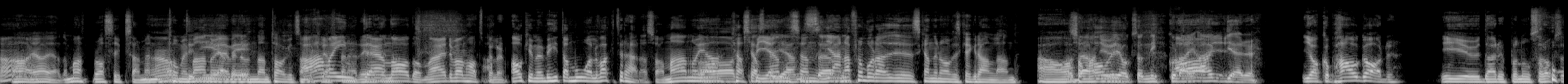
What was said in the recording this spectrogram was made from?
Ja, ja, ja. De har haft bra slipsar, men Ja, Tommy Mano är väl undantaget som Ja, han var inte en av dem. Nej, det var en hatspelare. Ja, Okej, men vi hittar målvakter här alltså. Manoja, Ja, Kasper Jensen. Gärna från våra eh, skandinaviska grannland. Ja, där har ju- vi också Nikolaj Ja, Agger. Jakob Haugard är ju där uppe och nosar också.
